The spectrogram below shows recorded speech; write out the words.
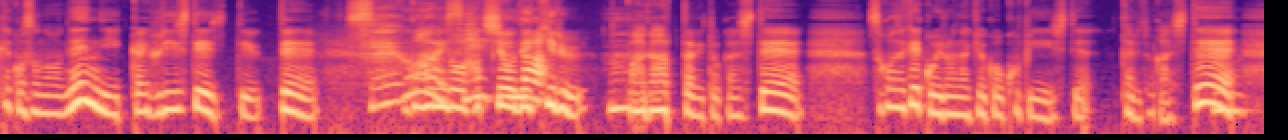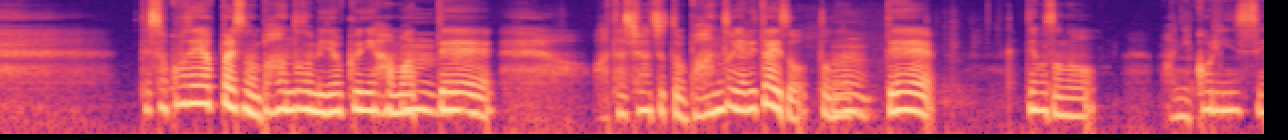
結構その年に1回フリーステージって言ってバンドを発表できる、る場があったりとかして、そこで結構いろんな曲をコピーしてたりとかして、うん。でそこでやっぱりそのバンドの魅力にはまって、うんう私はちょっとバンドやりたいぞと思って、でもその、まあ、ニコリン星。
